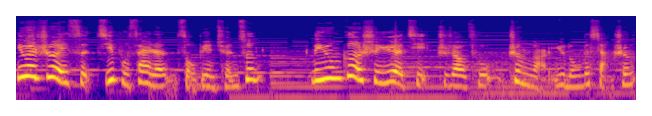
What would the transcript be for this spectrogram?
因为这一次吉普赛人走遍全村，利用各式乐器制造出震耳欲聋的响声。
